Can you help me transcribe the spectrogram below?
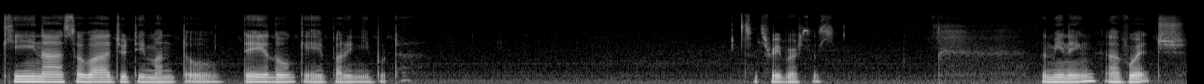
Kina savajuti manto te loke parinibuta So three verses. The meaning of which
